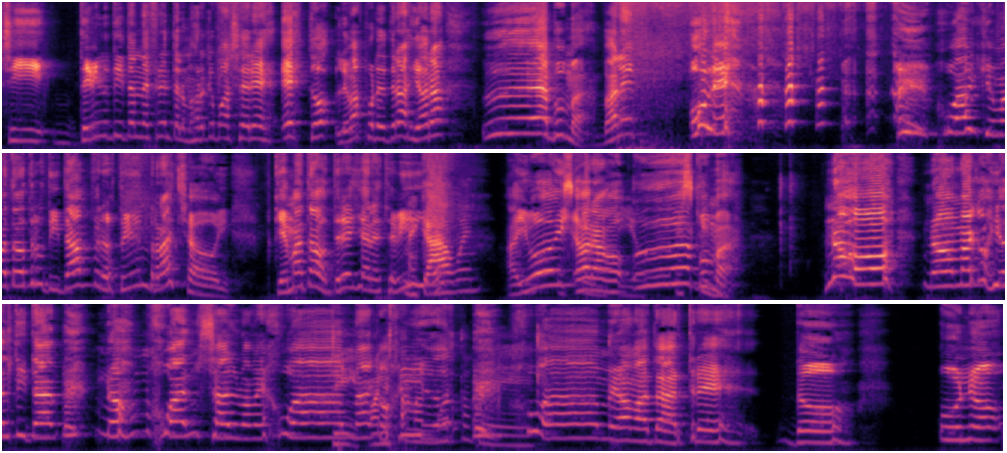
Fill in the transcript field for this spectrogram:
si te viene un titán de frente, lo mejor que puedo hacer es esto, le vas por detrás y ahora... ¡uh! ¡Pumba! ¿Vale? ¡Ole! Juan, que he matado a otro titán, pero estoy en racha hoy. Que he matado tres ya en este vídeo. Me cago en... Ahí voy, Es que ahora hago... tío. Es que ¡Pumba! ¡No! ¡No! ¡Me ha cogido el titán! ¡No! ¡Juan, sálvame, Juan! Sí, ¡Me ha Juan cogido! que- ¡Juan! ¡Me va a matar! 3, 2, 1...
